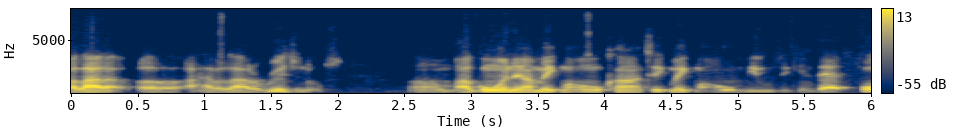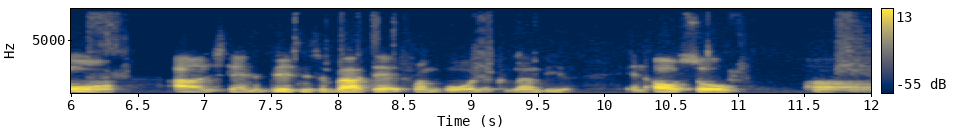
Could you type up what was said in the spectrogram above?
a lot of uh, I have a lot of originals. Um, I go in there, I make my own content, make my own music in that form. I understand the business about that from going to Columbia, and also uh,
